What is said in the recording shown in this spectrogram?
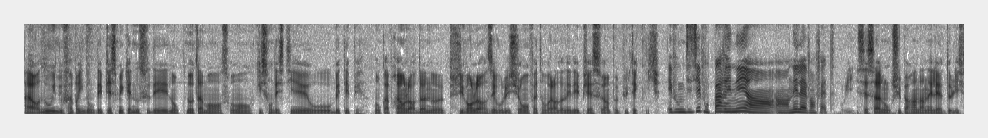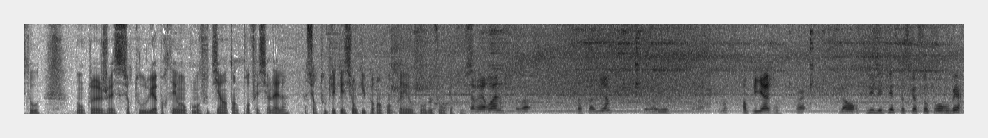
Alors nous, ils nous fabriquent donc des pièces mécano-soudées, donc notamment en ce moment qui sont destinées au BTP. Donc après, on leur donne, euh, suivant leurs évolutions, en fait, on va leur donner des pièces un peu plus techniques. Et vous me disiez, vous parrainez un, élève en fait Oui, c'est ça. Donc je suis parrain d'un élève de l'IFTO. Donc euh, je vais surtout lui apporter mon, soutien en tant que professionnel sur toutes les questions qu'il peut rencontrer au cours de son cursus. Ça va Erwan? Ça va? Ça se passe bien? Ça va, oui. Ça va. En pliage Ouais. Là on replie les pièces parce qu'elles sont trop ouvertes.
